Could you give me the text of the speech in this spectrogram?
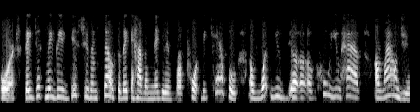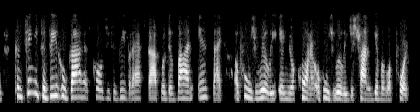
or they just may be against you themselves so they can have a negative report. Be careful of what you uh, of who you have around you. Continue to be who God has called you to be, but ask God for divine insight of who's really in your corner or who's really just trying to give a report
